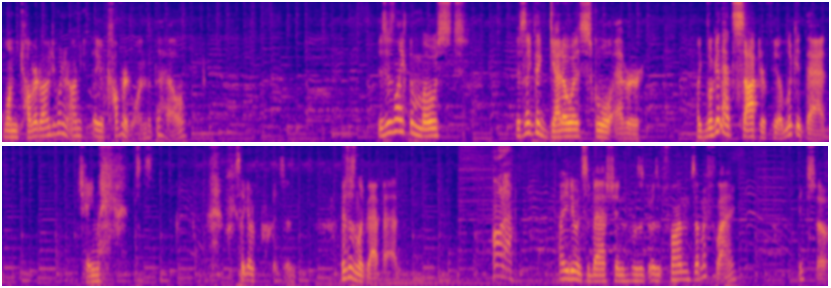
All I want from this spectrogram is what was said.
one covered? Why would you want an un like a covered one? What the hell? This is like the most... This is like the ghettoest school ever. Like, look at that soccer field. Look at that. Chain link. Looks like a prison. This doesn't look that bad. Hola. How you doing, Sebastian? Was it was it fun? Is that my flag? I think so.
